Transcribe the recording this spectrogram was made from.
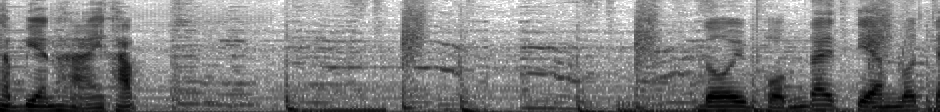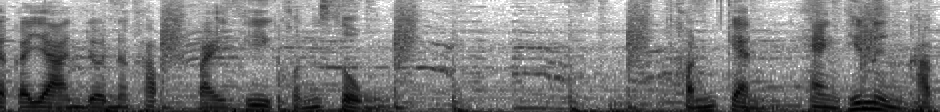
ทะเบียนหายครับ โดยผมได้เตรียมรถจักรยานยนต์นะครับ ไปที่ขนส่งขอนแก่นแห่งที่ 1 ครับ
